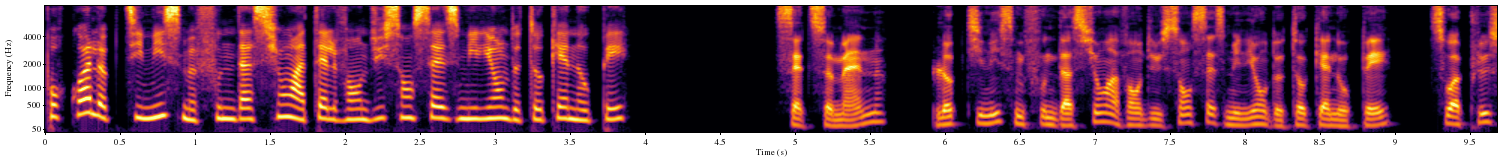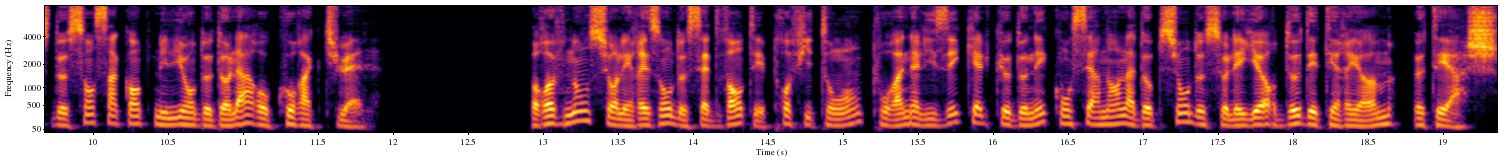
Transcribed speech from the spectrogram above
Pourquoi l'Optimisme Foundation a-t-elle vendu 116 millions de tokens OP Cette semaine, l'Optimism Foundation a vendu 116 millions de tokens OP, soit plus de 150 millions de dollars au cours actuel. Revenons sur les raisons de cette vente et profitons-en pour analyser quelques données concernant l'adoption de ce layer 2 d'Ethereum, ETH.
